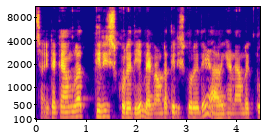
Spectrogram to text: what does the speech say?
আচ্ছা এটাকে আমরা তিরিশ করে দিই ব্যাকগ্রাউন্ডটা তিরিশ করে দিই, আর এখানে আমরা একটু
